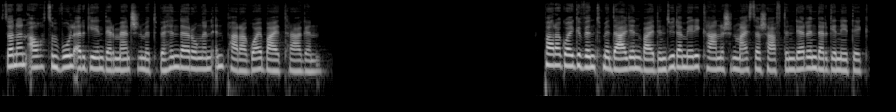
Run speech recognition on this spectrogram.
sondern auch zum Wohlergehen der Menschen mit Behinderungen in Paraguay beitragen. Paraguay gewinnt Medaillen bei den südamerikanischen Meisterschaften der Rindergenetik.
